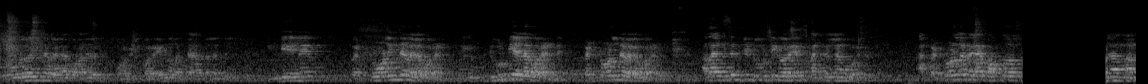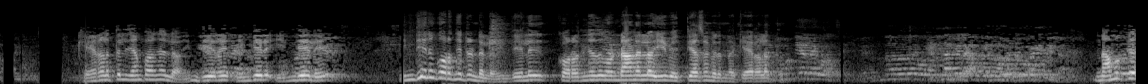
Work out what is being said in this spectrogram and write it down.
ക്രൂഡോയിലിന്റെ വില കുറഞ്ഞ് കുറയുന്ന പശ്ചാത്തലത്തിൽ ഇന്ത്യയിലെ പെട്രോളിന്റെ വില കുറയണം ഡ്യൂട്ടി അല്ല കുറയണ്ടേ? പെട്രോളിന്റെ വില കുറയണം അതനുസരിച്ച് ഡ്യൂട്ടി കുറയും മറ്റെല്ലാം കുറയും. ആ പെട്രോളിന്റെ വില പത്ത് വർഷം കേരളത്തിൽ ഞാൻ പറഞ്ഞല്ലോ ഇന്ത്യയിൽ ഇന്ത്യയിൽ ഇന്ത്യയിൽ ഇന്ത്യയിലും കുറഞ്ഞിട്ടുണ്ടല്ലോ. ഇന്ത്യയിൽ കുറഞ്ഞത് കൊണ്ടാണല്ലോ ഈ വ്യത്യാസം വരുന്നത് കേരളത്തിൽ ഡ്യൂട്ടിയല്ലേ കുറച്ച് എണ്ണ വില കുറയുന്നില്ല നമുക്ക്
